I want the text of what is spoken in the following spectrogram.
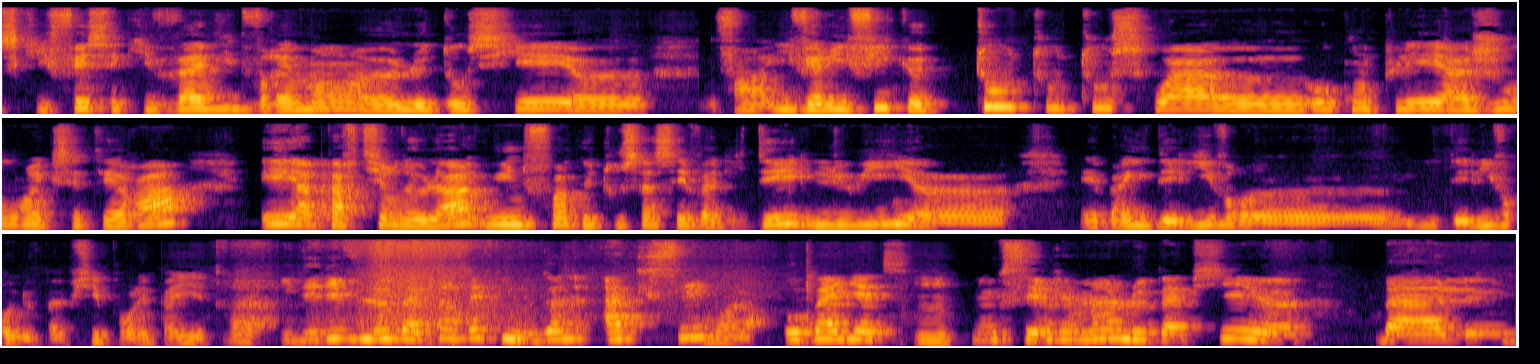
ce qu'il fait, c'est qu'il valide vraiment euh, le dossier. Euh, enfin, il vérifie que tout, tout, tout soit euh, au complet, à jour, etc. Et à partir de là, une fois que tout ça s'est validé, lui, eh ben, il délivre, il délivre le papier pour les paillettes. Voilà. Il délivre le papier en fait qui nous donne accès aux paillettes. Mm. Donc c'est vraiment le papier bah, le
